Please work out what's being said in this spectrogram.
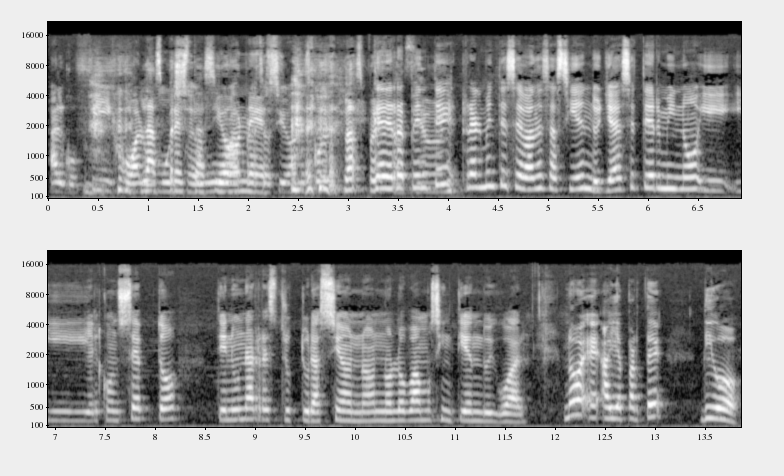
algo fijo, algo las muy prestaciones, seguro, prestaciones, que de repente realmente se van deshaciendo, ya ese término y, y el concepto tiene una reestructuración, ¿no? No lo vamos sintiendo igual. No, eh, y aparte, digo,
